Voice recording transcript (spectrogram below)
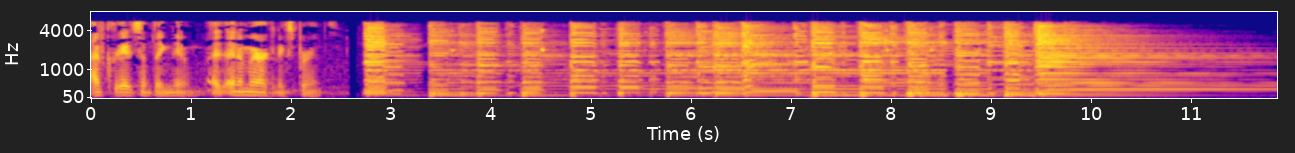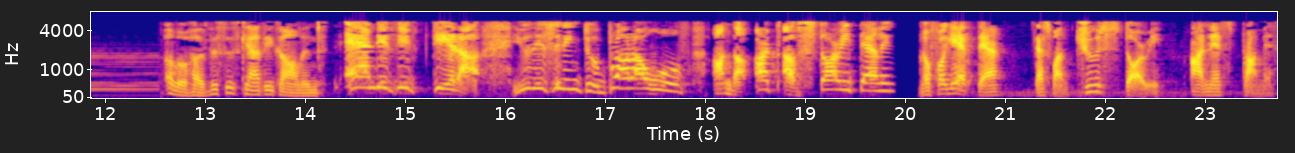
I've created something new, an American experience. Aloha, this is Kathy Collins. And this is Kira. You're listening to Brother Wolf on the art of storytelling. Don't forget there, that's one true story. Honest promise.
